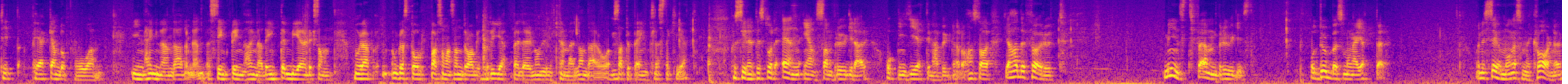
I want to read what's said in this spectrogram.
titta, pekar han då på um, inhägnaden där, nämligen en simpel inhägnad. Det är inte mer än liksom några, några stolpar som han sedan dragit rep eller någon liknande mellan där och Mm. satt upp enkla staket. På sidan det står det en ensam brygge där och en get i den här byggnaden. Och han sa, jag hade förut minst fem brugis och dubbelt så många getter. Och ni ser hur många som är kvar nu.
